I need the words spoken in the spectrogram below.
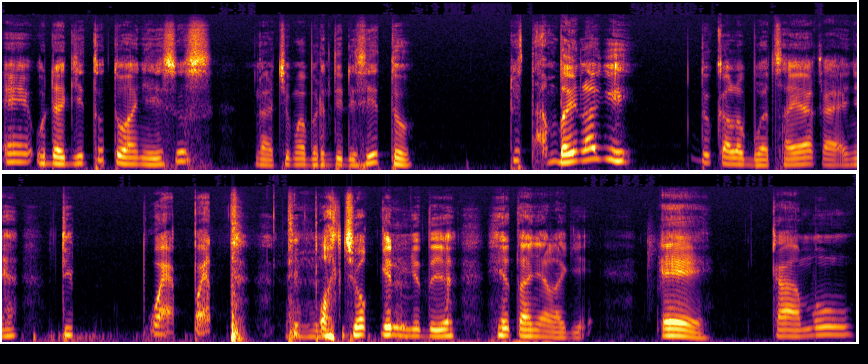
Eh udah gitu Tuhan Yesus nggak cuma berhenti di situ ditambahin lagi. Itu kalau buat saya kayaknya dipepet dipojokin gitu ya. Dia tanya lagi eh kamu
